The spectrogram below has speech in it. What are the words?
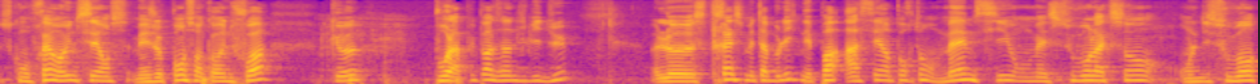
ce qu'on ferait en une séance. Mais je pense encore une fois que pour la plupart des individus, le stress métabolique n'est pas assez important, même si on met souvent l'accent, on le dit souvent,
